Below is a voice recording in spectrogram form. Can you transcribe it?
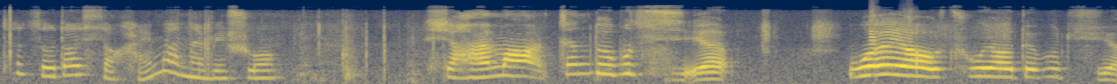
他走到小海马那边说：“小海马，真对不起，我也要说要对不起。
